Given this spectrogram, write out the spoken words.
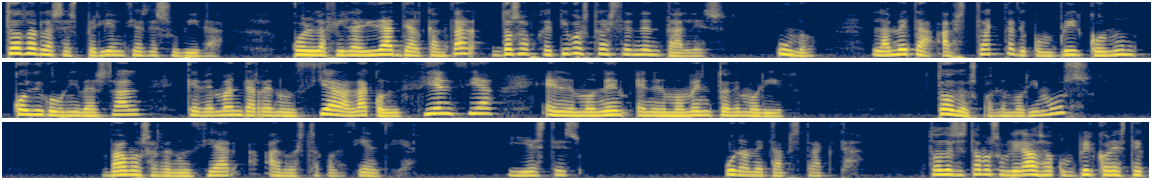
todas las experiencias de su vida, con la finalidad de alcanzar dos objetivos trascendentales. Uno, la meta abstracta de cumplir con un código universal que demanda renunciar a la conciencia en, en el momento de morir todos cuando morimos vamos a renunciar a nuestra conciencia. Y este es una meta abstracta. Todos estamos obligados a cumplir con este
